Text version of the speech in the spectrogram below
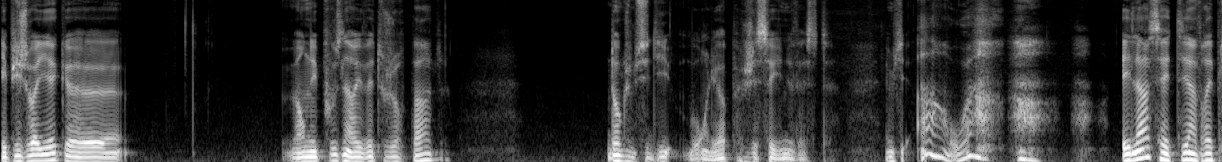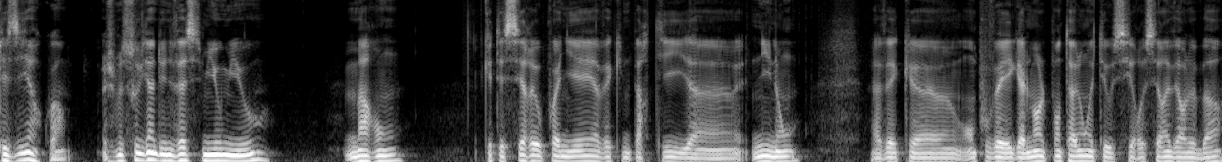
Et puis je voyais que mon épouse n'arrivait toujours pas. Donc je me suis dit, bon, allez hop, j'essaye une veste. Je me dit, ah, waouh Et là, ça a été un vrai plaisir, quoi. Je me souviens d'une veste Miu Miu, marron, qui était serrée au poignet avec une partie euh, nylon. Avec, euh, on pouvait également, le pantalon était aussi resserré vers le bas.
